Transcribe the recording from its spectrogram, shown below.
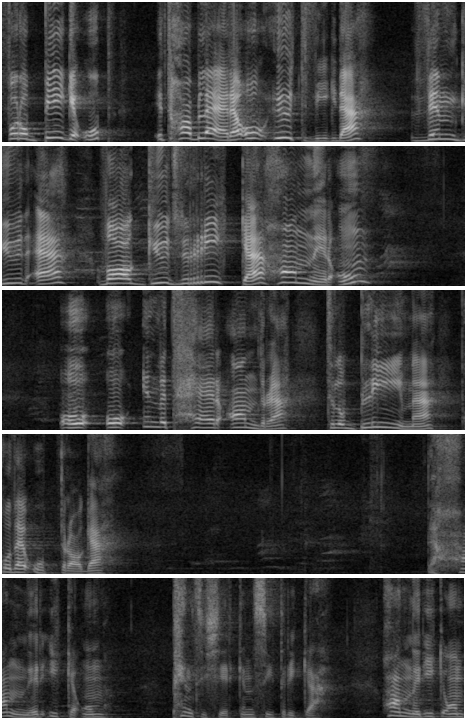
for å bygge opp, etablere og utvide hvem Gud er, hva Guds rike handler om, og, og invitere andre til å bli med på det oppdraget. Det handler ikke om Pinsekirken sitt rike. handler ikke om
